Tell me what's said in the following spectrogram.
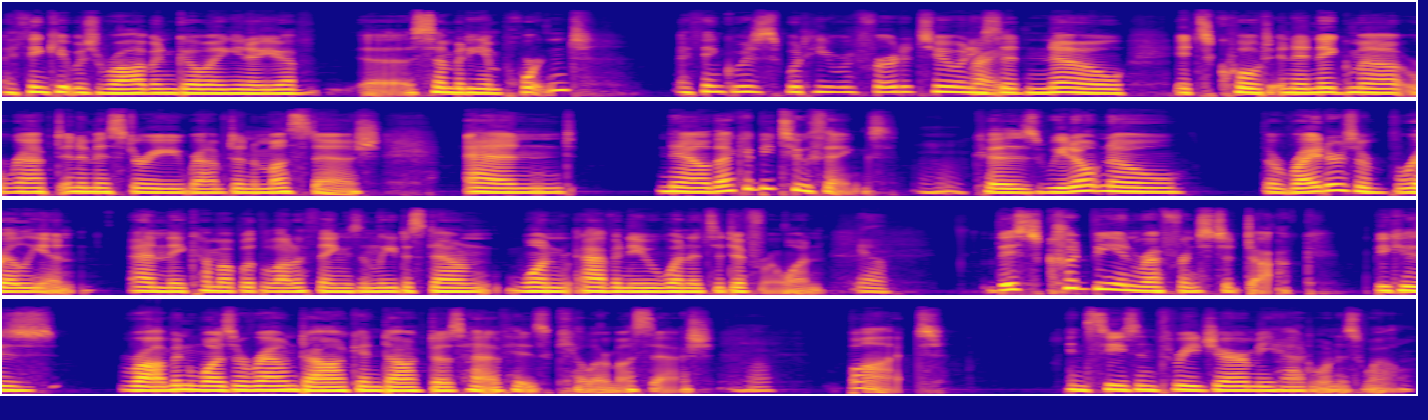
I think it was Robin going, you know, you have uh, somebody important. I think was what he referred it to, and he Right. said, "No, it's quote an enigma wrapped in a mystery, wrapped in a mustache." And now that could be two things mm-hmm. because we don't know. The writers are brilliant, and they come up with a lot of things and lead us down one avenue when it's a different one Yeah. this could be in reference to Doc because Robin was around Doc and Doc does have his killer mustache. Mm-hmm. But in season three, Jeremy had one as well.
